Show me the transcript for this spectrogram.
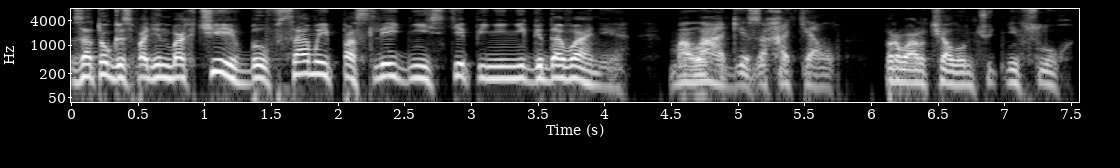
Зато господин Бахчеев был в самой последней степени негодования. «Малаги захотел», — проворчал он чуть не вслух.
